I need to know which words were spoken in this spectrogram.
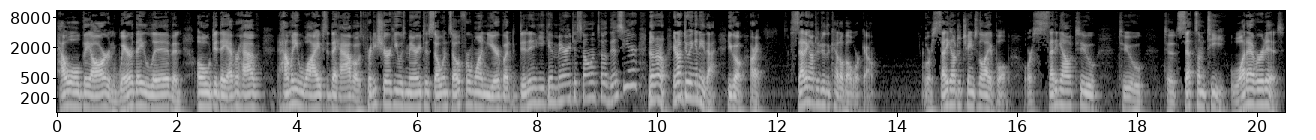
how old they are and where they live and oh, did they ever have how many wives did they have? I was pretty sure he was married to so and so for one year, but didn't he get married to so and so this year? No, no, no. You're not doing any of that. You go, all right, setting out to do the kettlebell workout, or setting out to change the light bulb, or setting out to to to set some tea, whatever it is.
